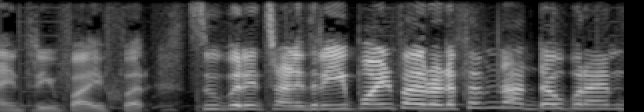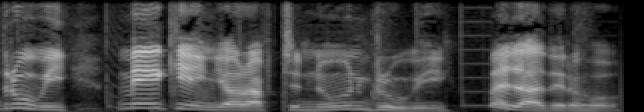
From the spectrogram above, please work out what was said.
nine three five પર. Super hit three point five red F M ના અડ્ડા ઉપર I am Dhruvi making your afternoon groovy બજાતે રહો.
